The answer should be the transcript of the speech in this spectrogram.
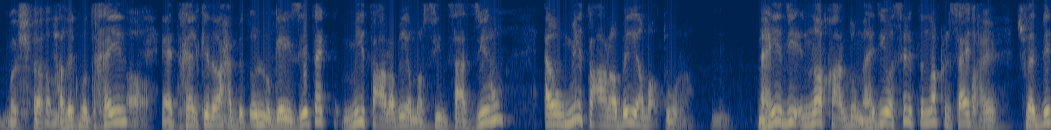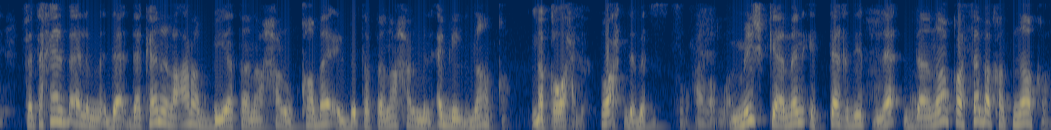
ما شاء الله. حضرتك متخيل؟ آه. يعني تخيل كده واحد بتقول له جايزتك 100 عربية مرسيدس على الزيرو أو 100 عربية مقطورة. ما هي دي الناقة عندهم ما هي دي وسيلة النقل ساعتها. صحيح. قد إيه؟ فتخيل بقى لما ده, ده كان العرب بيتناحروا قبائل بتتناحر من أجل ناقة. ناقة واحدة. واحدة بس. سبحان الله. مش كمان اتخذت لا ده ناقة سبقت ناقة.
